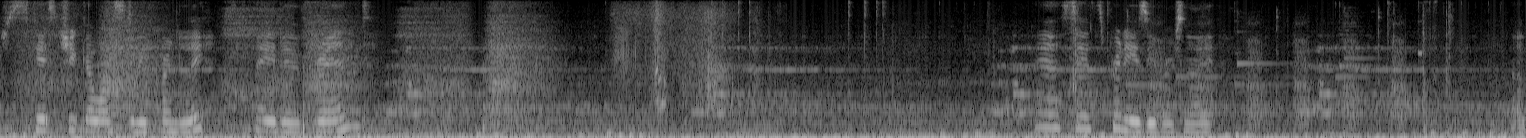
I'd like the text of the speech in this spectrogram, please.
Just in case Chica wants to be friendly. Hey there, friend. See, it's pretty easy first night. Oh,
